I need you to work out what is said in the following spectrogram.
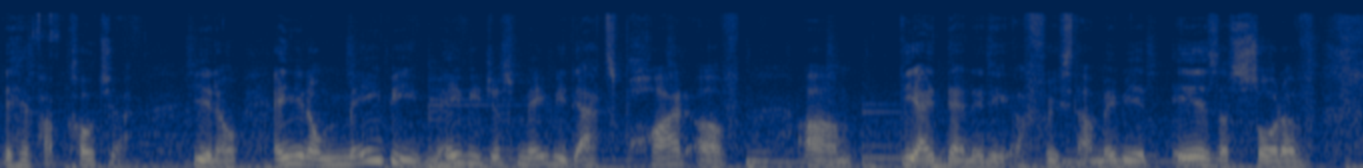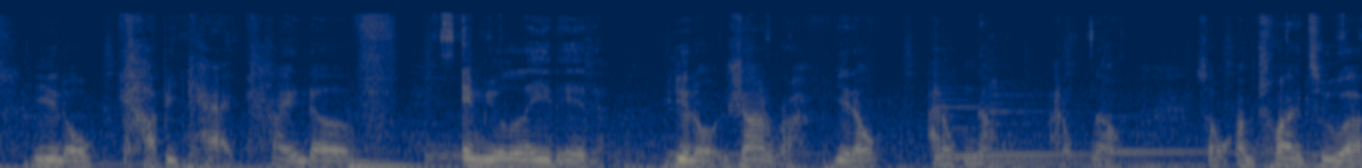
the hip hop culture you know? And you know maybe maybe just maybe that's part of um, the identity of freestyle. Maybe it is a sort of you know copycat kind of emulated you know genre you know? I don't know. I don't know. So i'm trying to uh,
